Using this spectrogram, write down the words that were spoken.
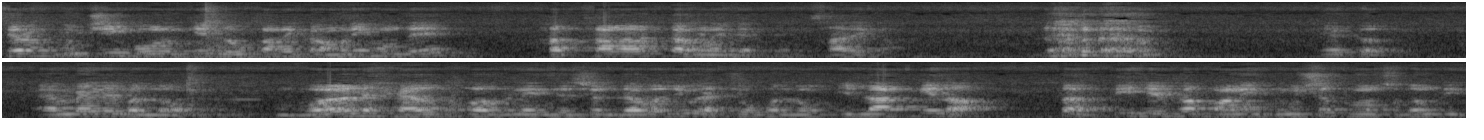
ਸਿਰਫ ਉੱਚੀ ਬੋਲ ਕੇ ਲੋਕਾਂ ਦੇ ਕੰਮ ਨਹੀਂ ਹੁੰਦੇ, ਹੱਥਾਂ ਨਾਲ ਕਰਨੇ ਪੈਂਦੇ ਨੇ ਸਾਰੇ ਕੰਮ। ਇੱਕ ਐਮਐਲਏ ਵੱਲੋਂ ਵਰਲਡ ਹੈਲਥ ਆਰਗੇਨਾਈਜੇਸ਼ਨ WHO ਵੱਲੋਂ ਇਲਾਕੇ ਦਾ ਧਰਤੀ ਹੇਠਾਂ ਪਾਣੀ ਦੂਸ਼ਿਤ ਹੋਣ ਸੰਬੰਧੀ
